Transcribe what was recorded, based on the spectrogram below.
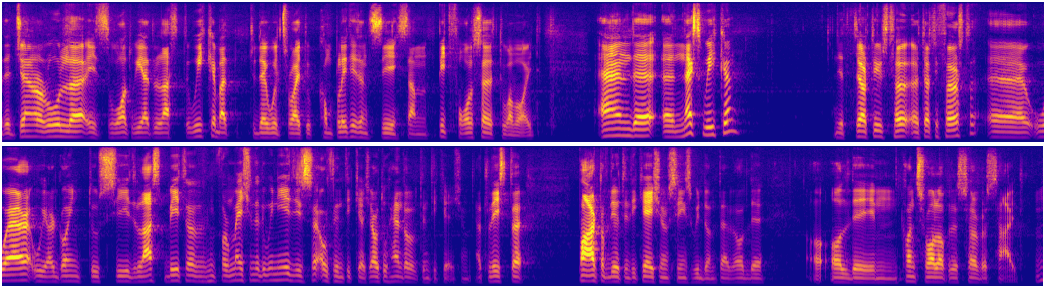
the general rule is what we had last week, but today we'll try to complete it and see some pitfalls to avoid. And next week, the 31st, uh, uh, where we are going to see the last bit of information that we need is authentication, how to handle authentication, at least uh, part of the authentication since we don't have all the, all the um, control of the server side. Hmm?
